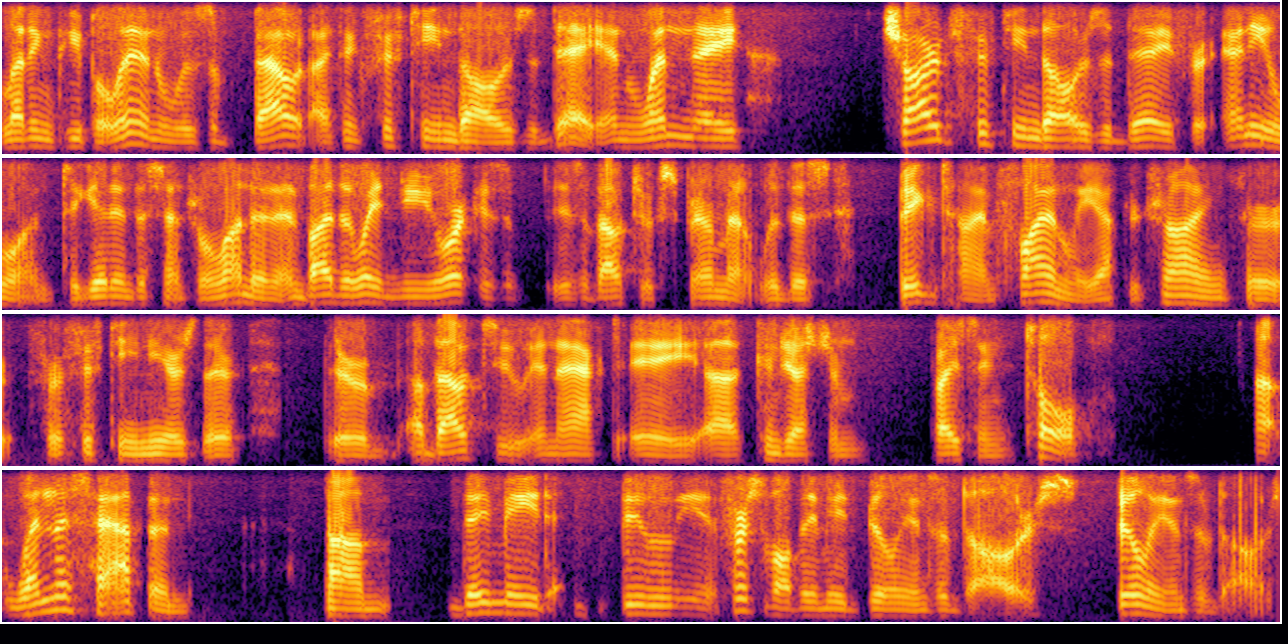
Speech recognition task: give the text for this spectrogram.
letting people in was about, I think, fifteen dollars a day. And when they charge fifteen dollars a day for anyone to get into central London, and by the way, New York is is about to experiment with this big time. Finally, after trying for for 15 years, they're they're about to enact a uh, congestion pricing toll. Uh, when this happened, um, they made billion. First of all, they made billions of dollars, billions of dollars.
